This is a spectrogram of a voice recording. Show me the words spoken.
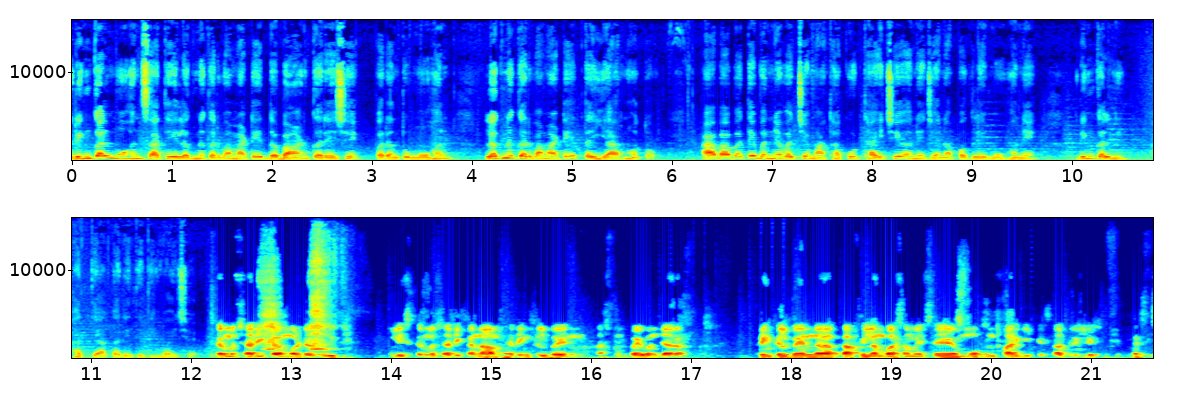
રિંકલ મોહન સાથે લગ્ન કરવા માટે દબાણ કરે છે પરંતુ મોહન લગ્ન કરવા માટે તૈયાર નહોતો આ બાબતે બંને વચ્ચે માથાકૂટ થાય છે અને જેના પગલે મોહને રિંકલની हत्या કરી દીધી હોય છે कर्मचारी का मर्डर हुई थी पुलिस कर्मचारी का नाम है रिंकल बहन हसमुख भाई बंजारा रिंकल बहन अ, काफी लंबा समय से मोहन पारगी के साथ रिलेशनशिप में थी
